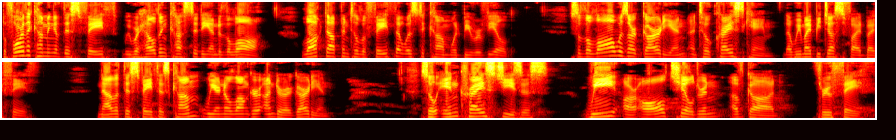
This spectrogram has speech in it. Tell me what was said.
Before the coming of this faith, we were held in custody under the law, locked up until the faith that was to come would be revealed. So the law was our guardian until Christ came, that we might be justified by faith. Now that this faith has come, we are no longer under a guardian. So in Christ Jesus, we are all children of God through faith.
